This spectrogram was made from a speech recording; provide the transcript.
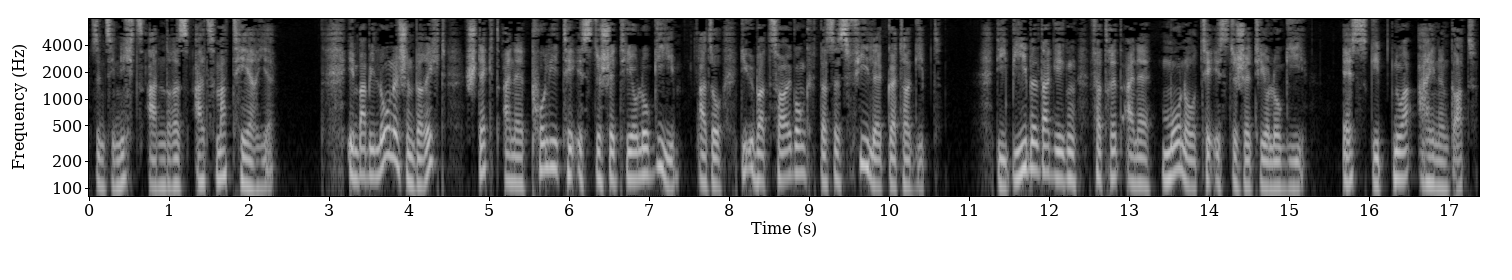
sind sie nichts anderes als Materie. Im babylonischen Bericht steckt eine polytheistische Theologie, also die Überzeugung, dass es viele Götter gibt. Die Bibel dagegen vertritt eine monotheistische Theologie. Es gibt nur einen Gott.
